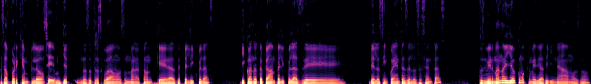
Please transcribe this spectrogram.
O sea, por ejemplo, Sí. yo- nosotros jugábamos un maratón que era de películas. Y cuando tocaban películas de, de los 50, de los 60, pues mi hermano y yo como que medio adivinábamos, ¿no?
